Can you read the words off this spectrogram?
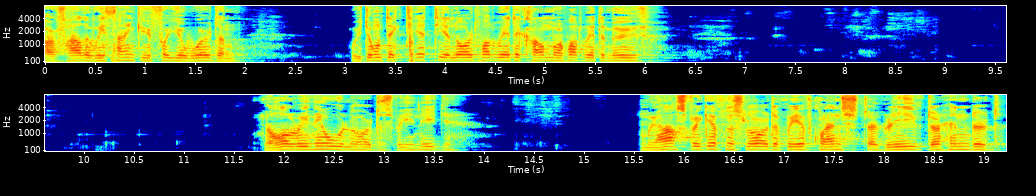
Our Father, we thank you for your word and we don't dictate to you, Lord, what way to come or what way to move. All we know, Lord, is we need you. And we ask forgiveness, Lord, if we have quenched or grieved or hindered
